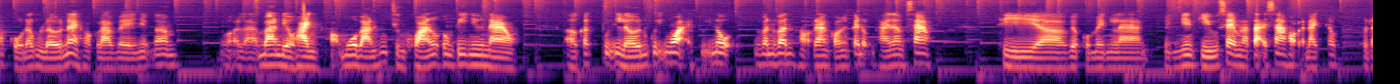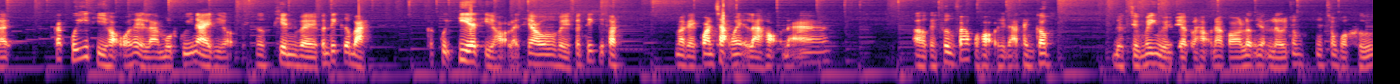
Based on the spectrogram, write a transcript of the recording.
uh, cổ đông lớn này hoặc là về những um, gọi là ban điều hành họ mua bán chứng khoán của công ty như nào ở các quỹ lớn quỹ ngoại quỹ nội vân vân họ đang có những cái động thái làm sao. Thì uh, việc của mình là mình nghiên cứu xem là tại sao họ lại đánh theo đấy. Các quỹ thì họ có thể là một quỹ này thì họ thiên về phân tích cơ bản. Các quỹ kia thì họ lại theo về phân tích kỹ thuật. Mà cái quan trọng ấy là họ đã ở cái phương pháp của họ thì đã thành công. Được chứng minh về việc là họ đã có lợi nhuận lớn trong trong quá khứ.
